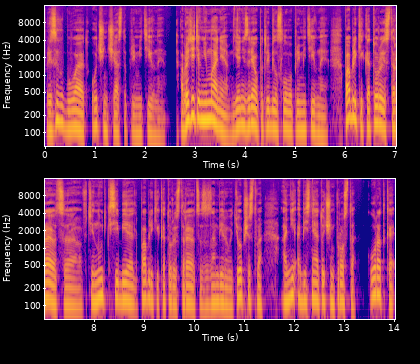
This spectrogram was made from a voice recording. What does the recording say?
Призывы бывают очень часто примитивные. Обратите внимание, я не зря употребил слово «примитивные». Паблики, которые стараются втянуть к себе, паблики, которые стараются зазомбировать общество, они объясняют очень просто, коротко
